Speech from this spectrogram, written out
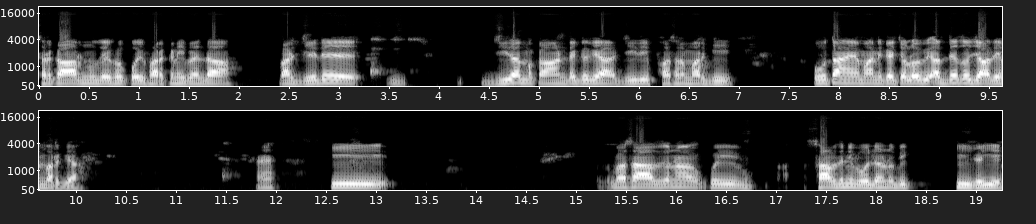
ਸਰਕਾਰ ਨੂੰ ਦੇਖੋ ਕੋਈ ਫ਼ਰਕ ਨਹੀਂ ਪੈਂਦਾ, ਪਰ ਜਿਹਦੇ ਜਿਹਦਾ ਮਕਾਨ ਡਿੱਗ ਗਿਆ, ਜਿਹਦੀ ਫਸਲ ਮਰ ਗਈ, ਉਹ ਤਾਂ ਐ ਮੰਨ ਕੇ ਚਲੋ ਵੀ ਅੱਧੇ ਤੋਂ ਜ਼ਿਆਦਾ ਮਰ ਗਿਆ। ਹੈ, ਕਿ ਬਸ ਆਪ ਨਾ ਕੋਈ ਸ਼ਬਦ ਨਹੀਂ ਬੋਲਣ ਨੂੰ ਵੀ ਕੀ ਕਹੀਏ।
